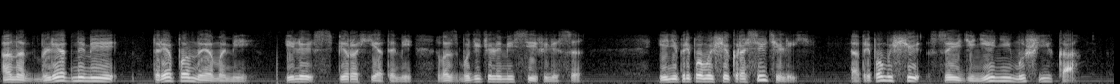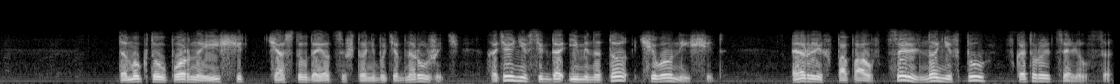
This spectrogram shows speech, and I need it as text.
а над бледными трепонемами или спирохетами, возбудителями сифилиса, и не при помощи красителей, а при помощи соединений мышьяка. Тому, кто упорно ищет, часто удается что-нибудь обнаружить, хотя и не всегда именно то, чего он ищет. Эрлих попал в цель, но не в ту, в которую целился.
